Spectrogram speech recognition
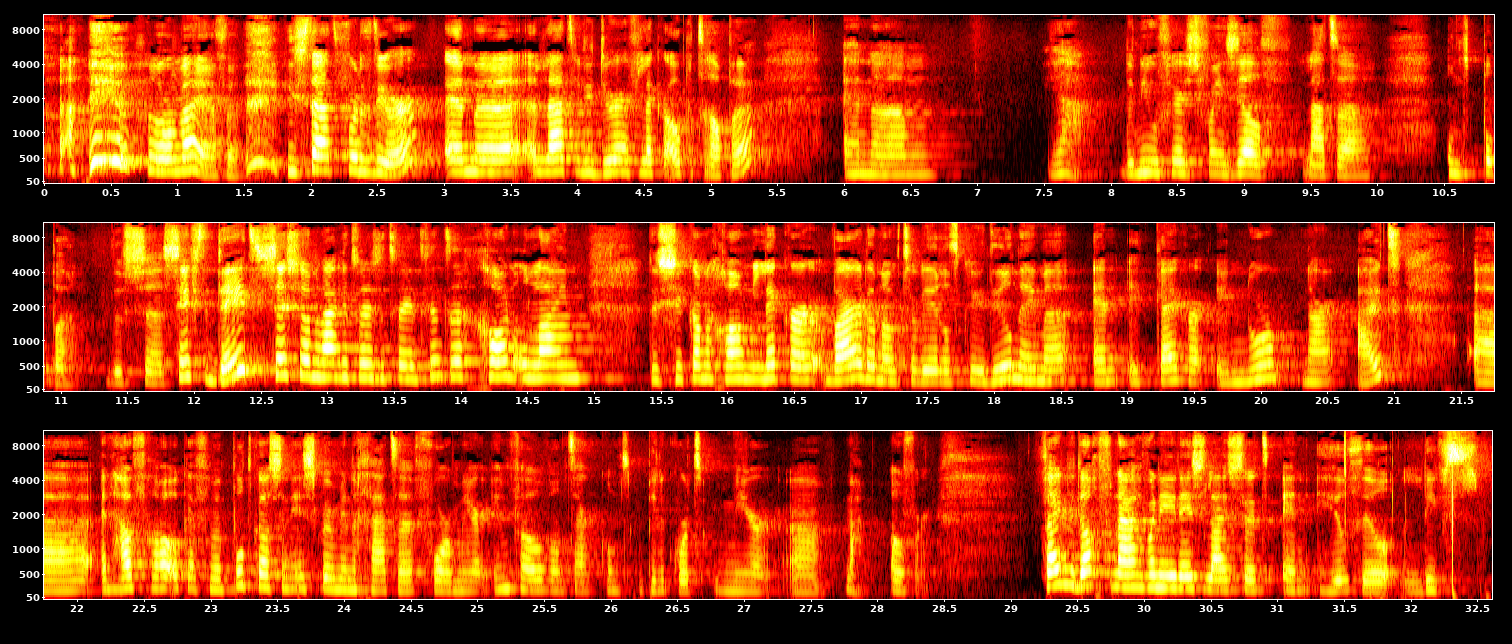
Hoor mij even. Die staat voor de deur. En uh, laten we die deur even lekker open trappen. En um, ja, de nieuwe versie van jezelf laten ontpoppen. Dus uh, save the date, 6 januari 2022. Gewoon online. Dus je kan er gewoon lekker, waar dan ook ter wereld, kun je deelnemen. En ik kijk er enorm naar uit. Uh, en hou vooral ook even mijn podcast en Instagram in de gaten voor meer info, want daar komt binnenkort meer uh, nou, over. Fijne dag vandaag wanneer je deze luistert en heel veel liefs.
